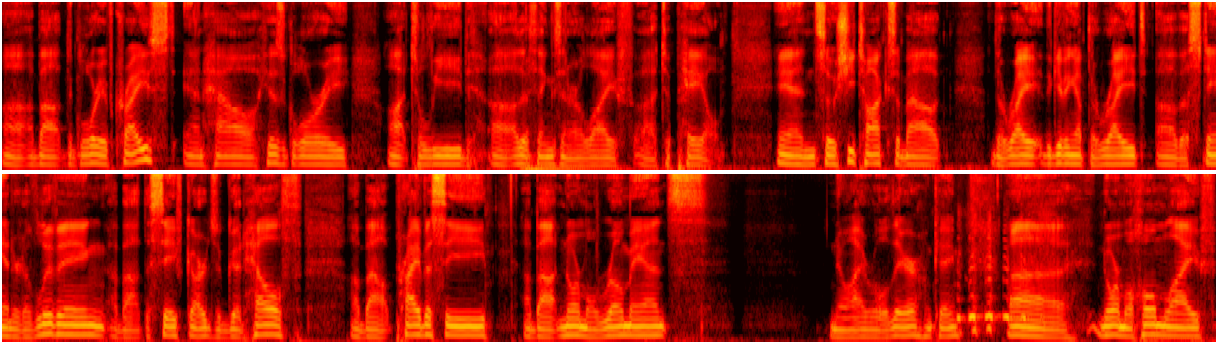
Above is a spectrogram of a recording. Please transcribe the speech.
uh, about the glory of Christ and how His glory ought to lead uh, other things in our life uh, to pale. And so she talks about the right, the giving up the right of a standard of living, about the safeguards of good health, about privacy, about normal romance. No eye roll there, okay. uh, normal home life,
